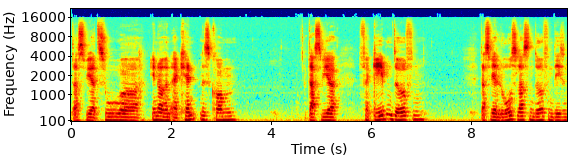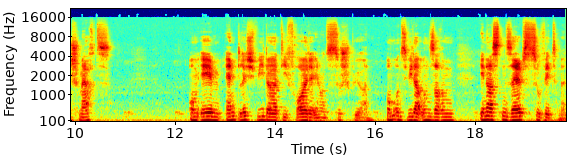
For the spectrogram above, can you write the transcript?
dass wir zur inneren Erkenntnis kommen, dass wir vergeben dürfen, dass wir loslassen dürfen diesen Schmerz, um eben endlich wieder die Freude in uns zu spüren, um uns wieder unserem innersten Selbst zu widmen.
